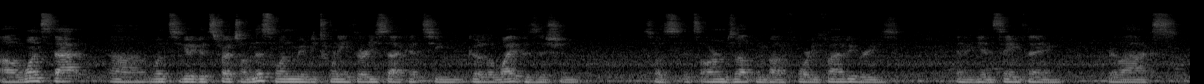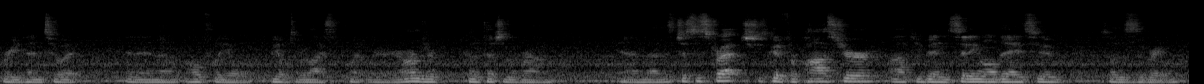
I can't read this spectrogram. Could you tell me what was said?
Uh, once that, uh, once you get a good stretch on this one, maybe 20, 30 seconds, you can go to the Y position. So it's, it's arms up in about a 45 degrees. And again, same thing, relax, breathe into it, and then uh, hopefully you'll be able to relax to the point where your arms are kind of touching the ground. And uh, it's just a stretch. It's good for posture uh, if you've been sitting all day too. So this is a great one.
